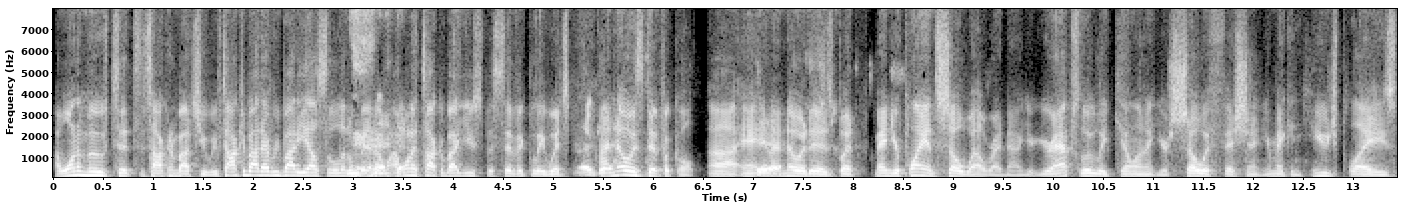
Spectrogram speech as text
I want to move to, to talking about you. We've talked about everybody else a little bit. I, I want to talk about you specifically, which okay. I know is difficult, uh, and, yeah. and, I know it is. But man, you're playing so well right now. You're, you're absolutely killing it. You're so efficient. You're making huge plays.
